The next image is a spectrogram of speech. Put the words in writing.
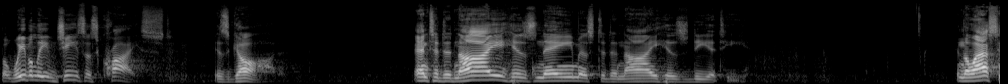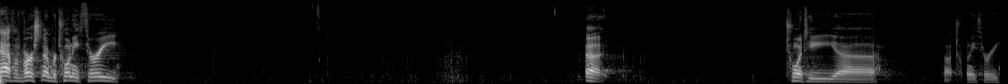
But we believe Jesus Christ is God. And to deny his name is to deny his deity. In the last half of verse number 23, uh, 20, uh, not 23.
